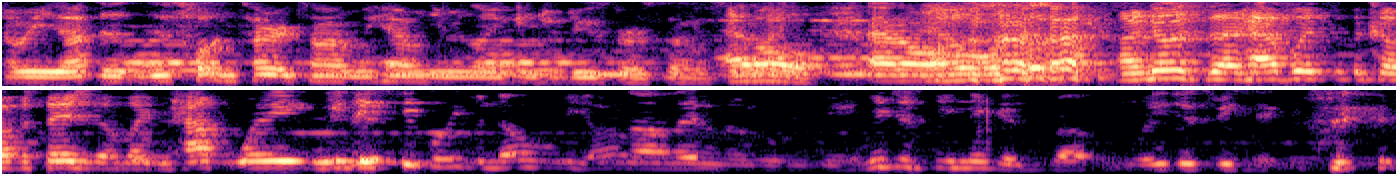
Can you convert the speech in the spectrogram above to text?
I mean, after this whole entire time, we haven't even like introduced ourselves so, At like, all. At all. I noticed that halfway through the conversation, I'm like, halfway, do these people even know who we are? no, they don't know who we be. We just be niggas, bro. We just be niggas.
